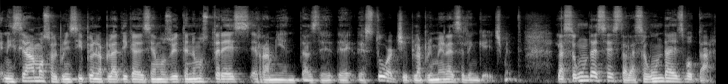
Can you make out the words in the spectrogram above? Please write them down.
iniciábamos al principio en la plática, decíamos, hoy tenemos tres herramientas de, stewardship. La primera es el engagement. La segunda es esta, la segunda es votar.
